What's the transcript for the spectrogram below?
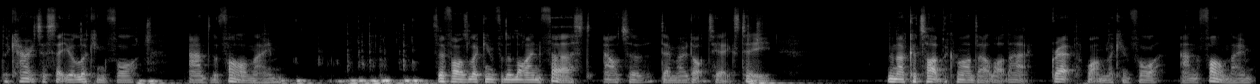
the character set you're looking for, and the file name. So if I was looking for the line first out of demo.txt, then I could type the command out like that, grep what I'm looking for, and the file name.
